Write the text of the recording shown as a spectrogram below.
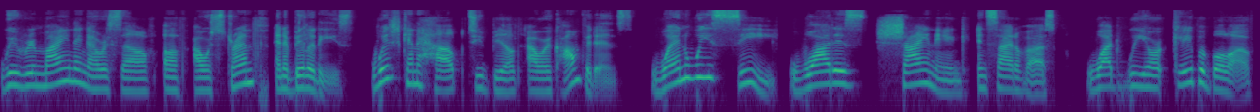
we're reminding ourselves of our strength and abilities, which can help to build our confidence. When we see what is shining inside of us, what we are capable of,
